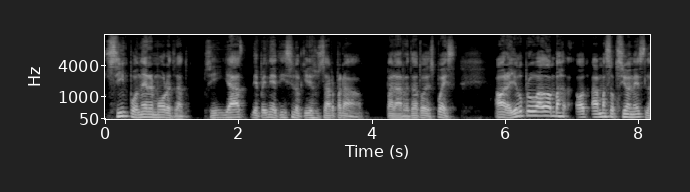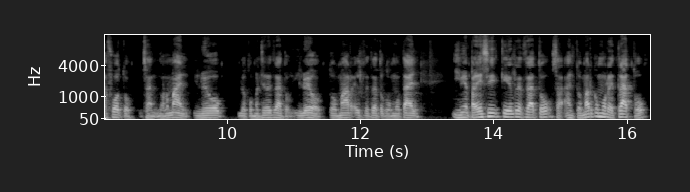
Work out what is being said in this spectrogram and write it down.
sin poner el modo retrato. ¿sí? Ya depende de ti si lo quieres usar para, para retrato después. Ahora, yo he probado ambas, ambas opciones, la foto, o sea, normal, y luego lo convertí en retrato, y luego tomar el retrato como tal. Y me parece que el retrato, o sea, al tomar como retrato,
